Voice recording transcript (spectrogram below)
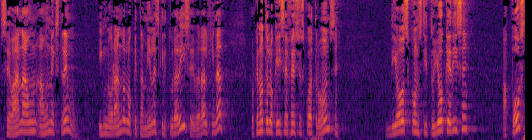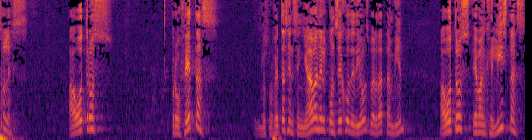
se van a un, a un extremo, ignorando lo que también la Escritura dice, ¿verdad? Al final. Porque note lo que dice Efesios 4:11. Dios constituyó, ¿qué dice? Apóstoles. A otros profetas. Los profetas enseñaban el consejo de Dios, ¿verdad? También. A otros evangelistas.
